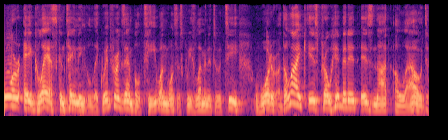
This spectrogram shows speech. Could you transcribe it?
or a glass containing liquid, for example, tea, one wants to squeeze lemon into a tea, water, or the like, is prohibited, is not allowed.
